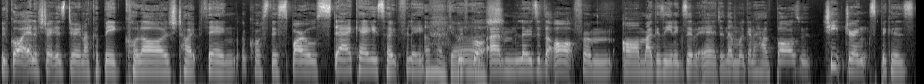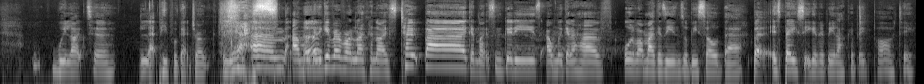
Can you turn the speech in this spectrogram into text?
We've got our illustrators doing like a big collage type thing across this spiral staircase. Hopefully, Oh my We've got um, loads of the art from our magazine exhibited, and then we're gonna have bars with cheap drinks because we like to let people get drunk. Yes. Um, and we're going to give everyone like a nice tote bag and like some goodies. And we're going to have all of our magazines will be sold there. But it's basically going to be like a big party.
